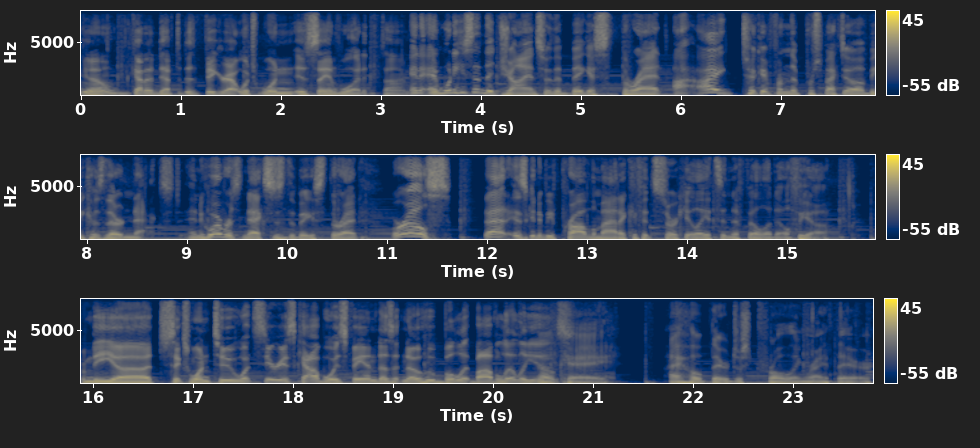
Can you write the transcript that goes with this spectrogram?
you know, you kind of have to figure out which one is saying what at the time. And, and when he said the Giants are the biggest threat, I, I took it from the perspective of because they're next. And whoever's next is the biggest threat, or else that is going to be problematic if it circulates into Philadelphia. From the uh, 612, what serious Cowboys fan doesn't know who Bullet Bob Lilly is? Okay. I hope they're just trolling right there.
